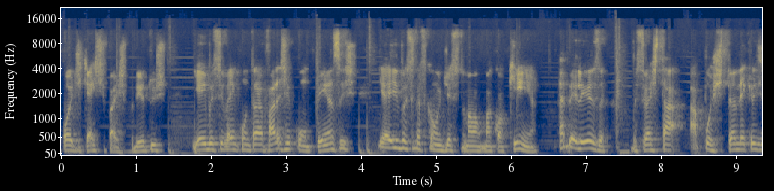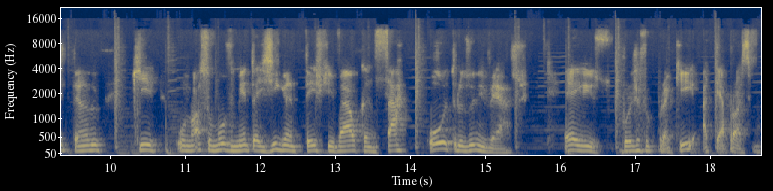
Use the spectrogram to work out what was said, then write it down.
podcast Pais Pretos e aí você vai encontrar várias recompensas, e aí você vai ficar um dia sem tomar uma coquinha. Ah, beleza, você vai estar apostando e acreditando que o nosso movimento é gigantesco e vai alcançar outros universos. É isso. Por hoje eu fico por aqui. Até a próxima.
